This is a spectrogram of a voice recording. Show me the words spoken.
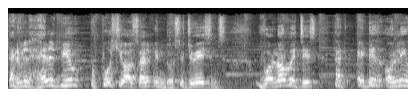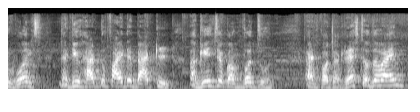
that will help you to push yourself in those situations. One of which is that it is only once that you have to fight a battle against your comfort zone, and for the rest of the time,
